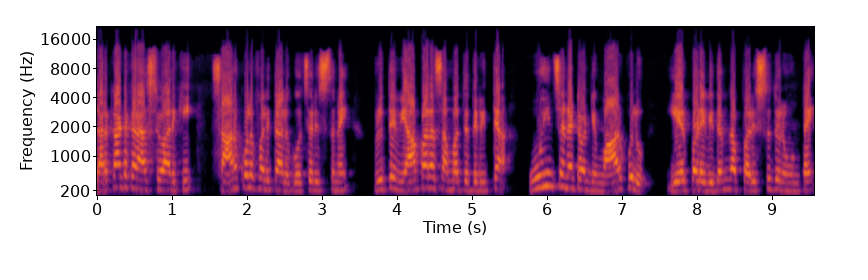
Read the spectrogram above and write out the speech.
కర్కాటక రాశి వారికి సానుకూల ఫలితాలు గోచరిస్తున్నాయి. వృత్తి వ్యాపార సంబంధిత రీత్యా ఊహించినటువంటి మార్పులు ఏర్పడే విధంగా పరిస్థితులు ఉంటాయి.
